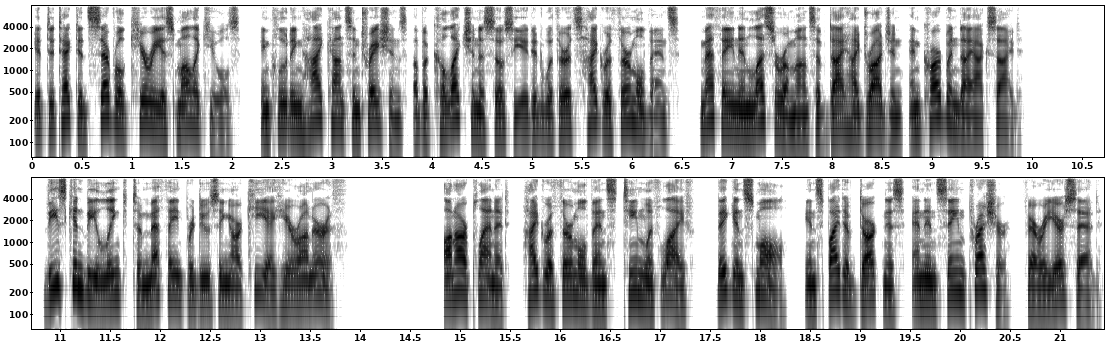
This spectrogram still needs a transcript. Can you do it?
it detected several curious molecules, including high concentrations of a collection associated with Earth's hydrothermal vents, methane, and lesser amounts of dihydrogen and carbon dioxide. These can be linked to methane producing archaea here on Earth. On our planet, hydrothermal vents teem with life, big and small, in spite of darkness and insane pressure, Ferrier said.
